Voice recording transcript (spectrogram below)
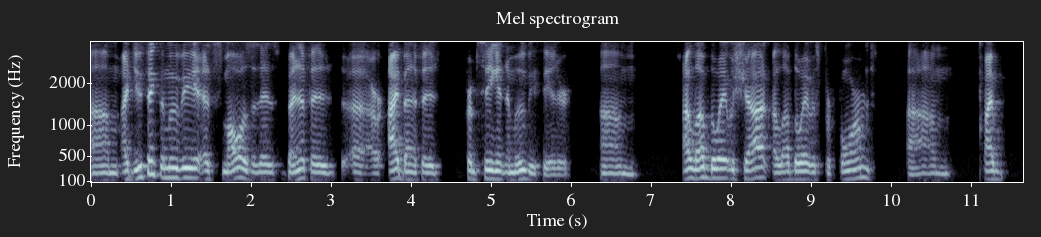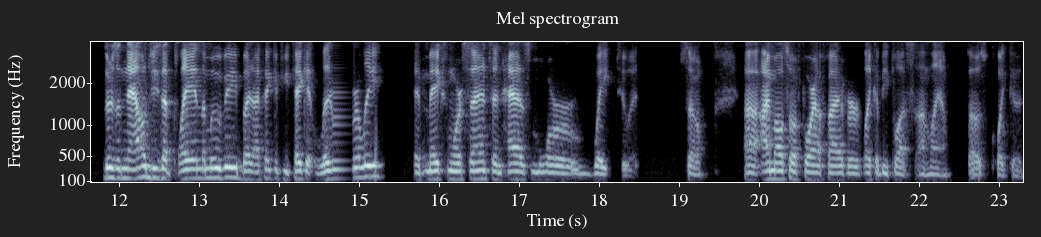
Um, I do think the movie, as small as it is, benefited, uh, or I benefited from seeing it in a movie theater. Um, I love the way it was shot. I love the way it was performed. Um, I there's analogies that play in the movie, but I think if you take it literally, it makes more sense and has more weight to it. So uh, I'm also a four out of five or like a B plus on Lamb. That was quite good.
